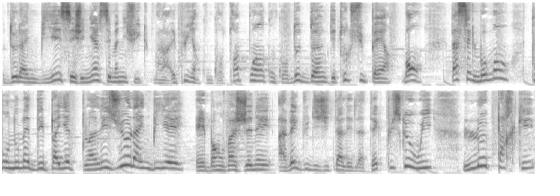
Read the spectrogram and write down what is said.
de la NBA. C'est génial, c'est magnifique. Voilà. Et puis il y a un concours de 3 points, concours de dunk, des trucs super. Bon, bah, c'est le moment pour nous mettre des paillettes plein les yeux, la NBA. Et eh ben on va se gêner avec du digital et de la tech, puisque oui, le parquet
